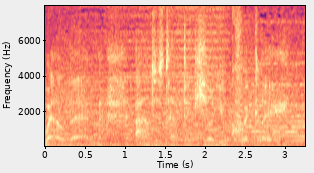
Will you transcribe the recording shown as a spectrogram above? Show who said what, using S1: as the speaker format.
S1: well then, I'll just have to kill you quickly.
